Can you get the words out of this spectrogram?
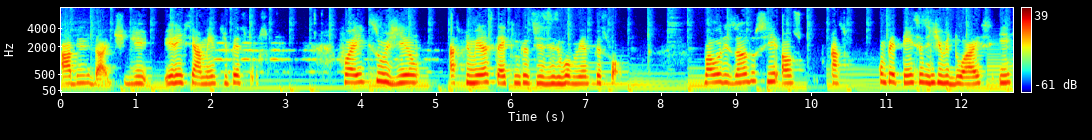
a habilidade de gerenciamento de pessoas. Foi aí que surgiram as primeiras técnicas de desenvolvimento pessoal, valorizando-se as competências individuais e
